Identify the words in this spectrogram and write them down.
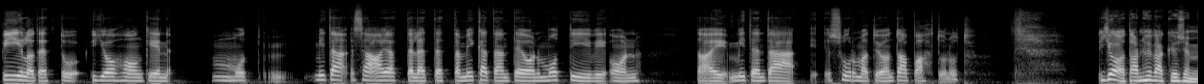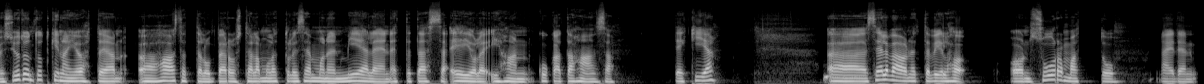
piilotettu johonkin, mutta mitä sä ajattelet, että mikä tämän teon motiivi on tai miten tämä surmatyö on tapahtunut? Joo, tämä on hyvä kysymys. Jutun tutkinnanjohtajan haastattelun perusteella mulle tuli semmoinen mieleen, että tässä ei ole ihan kuka tahansa tekijä. Selvää on, että Vilho on surmattu näiden,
